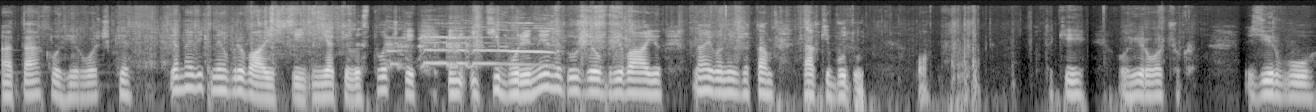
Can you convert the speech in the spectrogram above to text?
А так огірочки. Я навіть не обриваю всі ніякі листочки. І, і ті буряни не дуже обриваю. Най вони вже там так і будуть. О, такий огірочок зірву.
